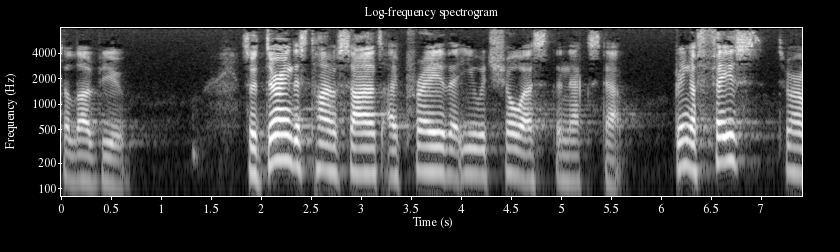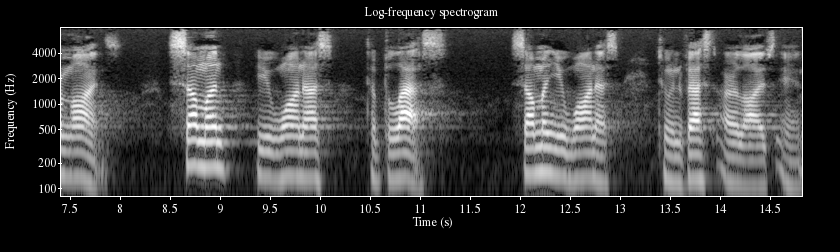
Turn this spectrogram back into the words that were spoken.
to love you. So during this time of silence, I pray that you would show us the next step. Bring a face to our minds, someone you want us to bless, someone you want us to invest our lives in.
